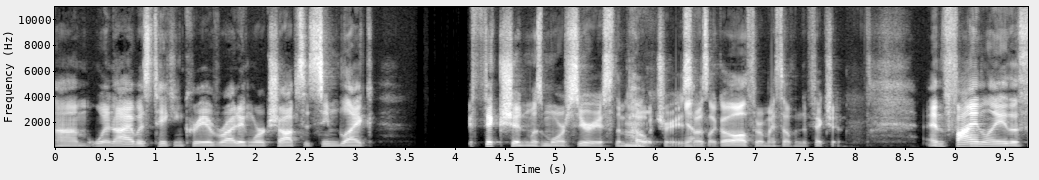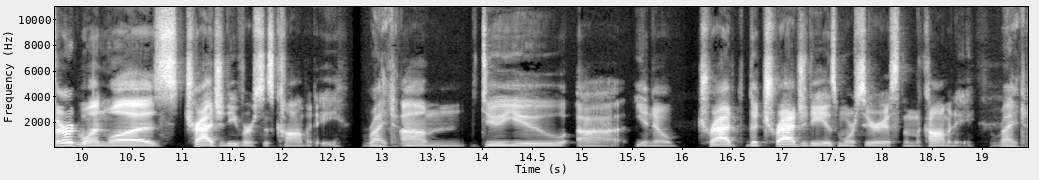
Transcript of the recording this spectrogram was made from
Um, when I was taking creative writing workshops, it seemed like fiction was more serious than Mm, poetry. So. I was like, oh, I'll throw myself into fiction. And finally, the third one was tragedy versus comedy. Right. Um, do you, uh, you know, tra- the tragedy is more serious than the comedy? Right.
